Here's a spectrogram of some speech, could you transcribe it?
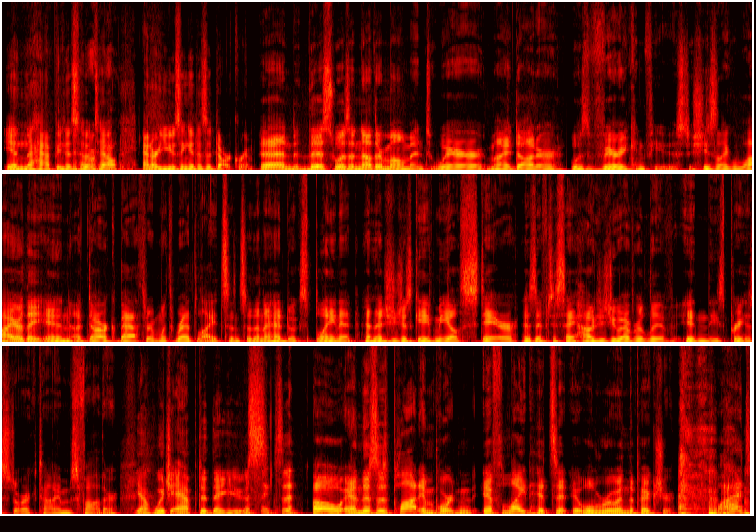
in the Happiness Hotel and are using it as a dark room. And this was another moment where my daughter was very confused. She's like, Why are they in a dark bathroom with red lights? And so then I had to explain it. And then she just gave me a stare as if to say, How did you ever live in these prehistoric times, father? Yeah, which app did they use? Oh, and this is plot important. If light hits it, it will ruin the picture. what?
